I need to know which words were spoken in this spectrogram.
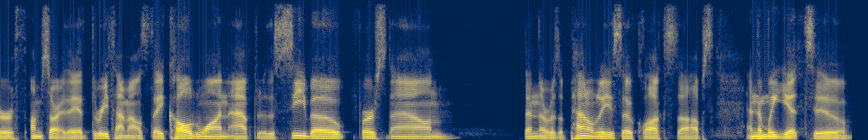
Uh, Or th- I'm sorry, they had three timeouts. They called one after the C'Bo first down. Then there was a penalty, so clock stops, and then we get to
